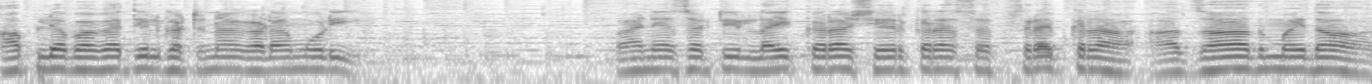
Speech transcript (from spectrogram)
आपल्या भागातील घटना घडामोडी पाहण्यासाठी लाईक करा शेअर करा सबस्क्राईब करा. आझाद मैदान.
